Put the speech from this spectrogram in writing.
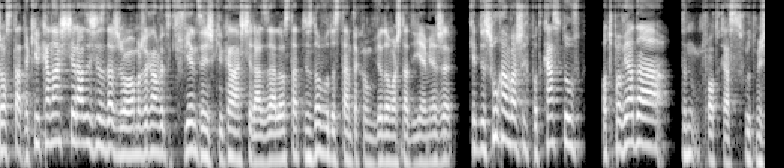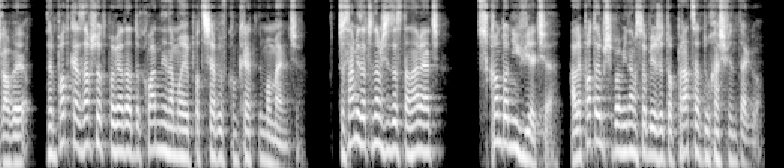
ostatnio, kilkanaście razy się zdarzyło, może nawet więcej niż kilkanaście razy, ale ostatnio znowu dostałem taką wiadomość na DM-ie, że kiedy słucham waszych podcastów, odpowiada ten podcast, skrót myślowy, ten podcast zawsze odpowiada dokładnie na moje potrzeby w konkretnym momencie. Czasami zaczynam się zastanawiać, skąd o nich wiecie, ale potem przypominam sobie, że to praca Ducha Świętego.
